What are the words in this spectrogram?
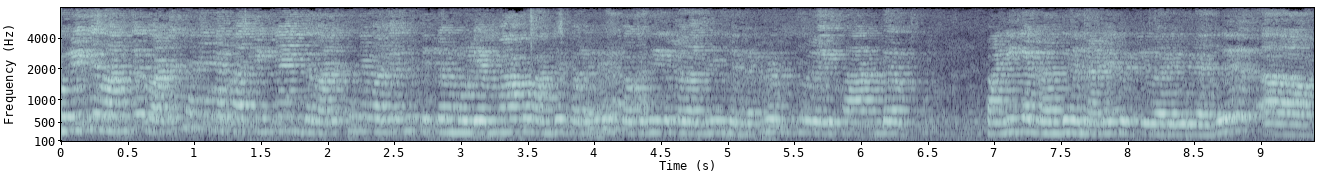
குறித்து வந்து இந்த வடசென்னை வளர்ச்சி திட்டம் மூலியமாக வந்து பல்வேறு பகுதிகளில் வந்து இந்த மெட்ரோ துறை சார்ந்த பணிகள் வந்து நடைபெற்று வருகிறது. ஆஹ்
